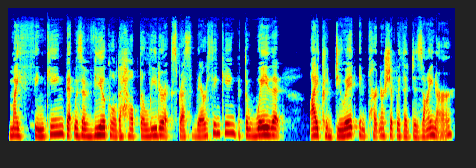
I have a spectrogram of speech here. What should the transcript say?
my thinking that was a vehicle to help the leader express their thinking, but the way that I could do it in partnership with a designer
